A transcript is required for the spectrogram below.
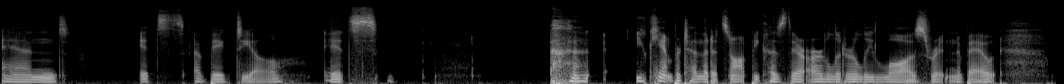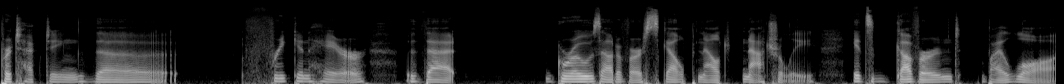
and it's a big deal. It's you can't pretend that it's not because there are literally laws written about protecting the freaking hair that grows out of our scalp now naturally. It's governed by law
